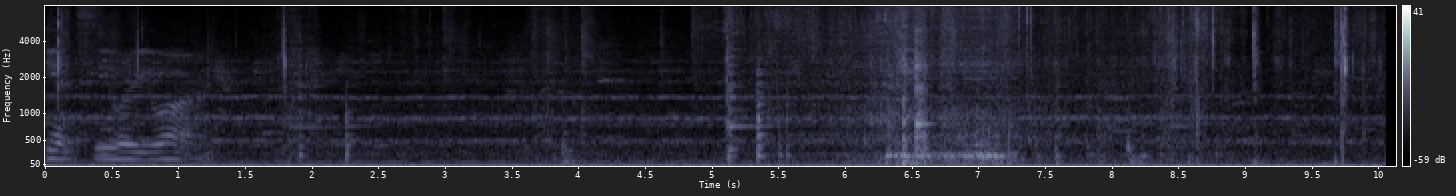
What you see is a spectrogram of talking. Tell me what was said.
Can't see where you are.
